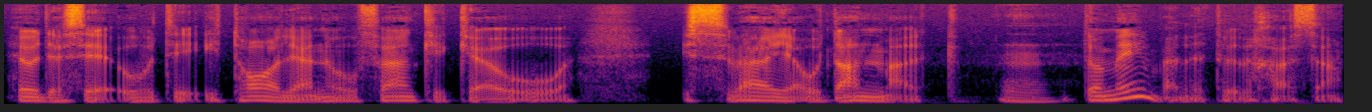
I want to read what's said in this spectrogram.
hur det ser ut i Italien och Frankrike och i Sverige och Danmark. Mm. De är väldigt religiösa.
